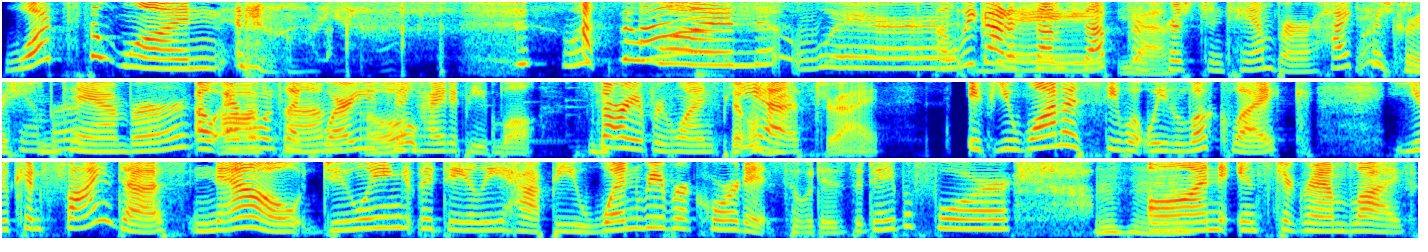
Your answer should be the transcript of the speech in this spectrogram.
What's the one what's the one where oh we got a thumbs up from yeah. christian tamber. Hi Hey, christian, Christian tamber. Tamber. oh everyone's like why are you Oh, saying hi to people? Oh. Sorry everyone. Ps try. If you want to see what we look like, you can find us now doing the Daily Happy when we record it. So it is the day before Mhm. on Instagram Live.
